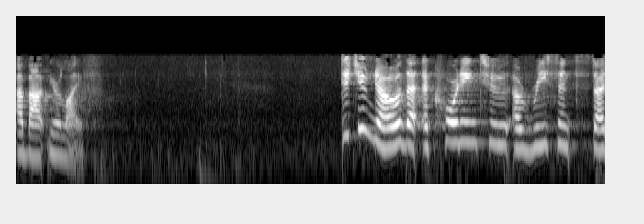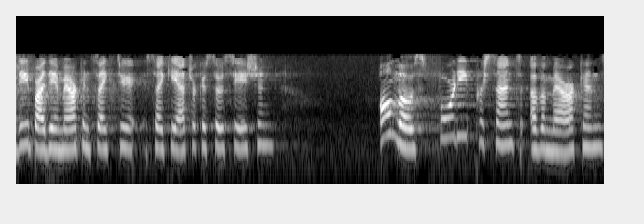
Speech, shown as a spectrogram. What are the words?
about your life. Did you know that according to a recent study by the American Psychiatric Association, almost 40% of Americans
